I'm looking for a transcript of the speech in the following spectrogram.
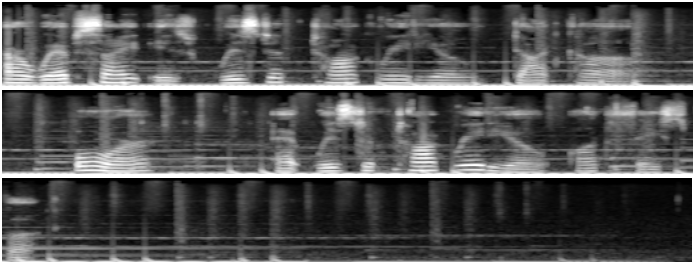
our website is wisdomtalkradio.com or at Wisdom Talk Radio on Facebook.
